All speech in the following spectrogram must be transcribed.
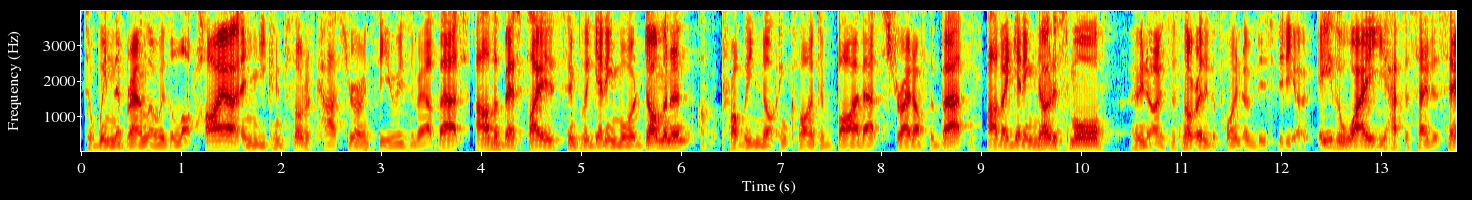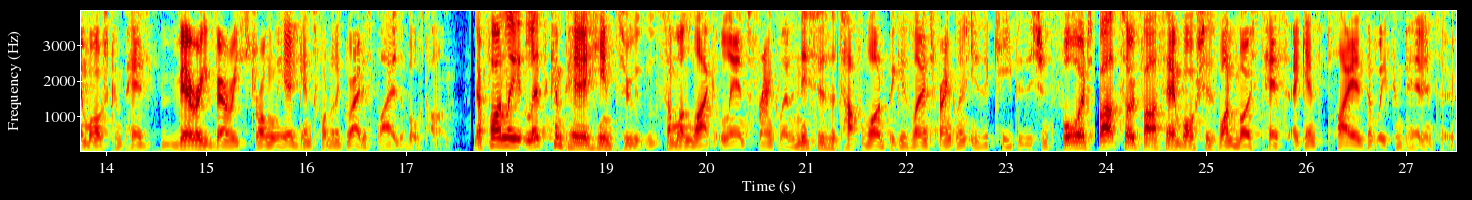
to win the Brownlow is a lot higher, and you can sort of cast your own theories about that. Are the best players simply getting more dominant? I'm probably not inclined to buy that straight off the bat. Are they getting noticed more? Who knows? That's not really the point of this video. Either way, you have to say that Sam Walsh compares very, very strongly against one of the greatest players of all time. Now, finally, let's compare him to someone like Lance Franklin. And this is a tough one because Lance Franklin is a key position forward. But so far, Sam Walsh has won most tests against players that we've compared him to.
